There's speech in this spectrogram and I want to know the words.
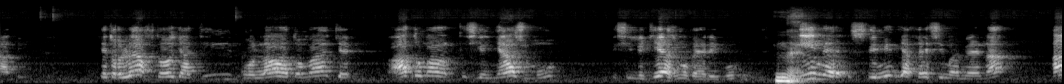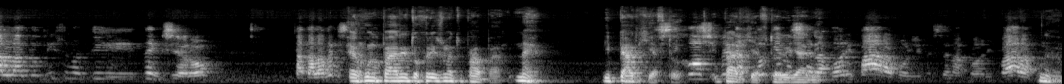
κάτι. Και το λέω αυτό γιατί πολλά άτομα και άτομα της γενιάς μου, της ηλικίας μου περίπου, ναι. είναι στην ίδια θέση με μένα αλλά νομίζουν ότι δεν ξέρω. Καταλαβαίνεις Έχουν πάρει το χρήσμα του Πάπα. Ναι, υπάρχει αυτό. Δυστυχώς υπάρχει αυτό, αυτό και με στεναχωρεί πάρα πολύ. Με στεναχωρεί πάρα πολύ. Ναι.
